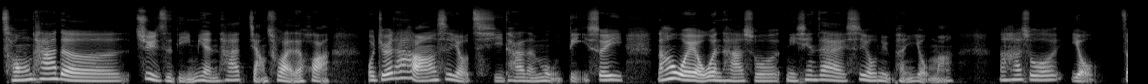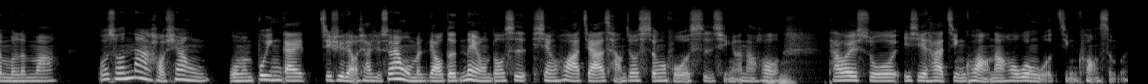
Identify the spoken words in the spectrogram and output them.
从他的句子里面他讲出来的话，我觉得他好像是有其他的目的，所以然后我也有问他说：“你现在是有女朋友吗？”然后他说有。怎么了吗？我说那好像我们不应该继续聊下去。虽然我们聊的内容都是闲话家常，就生活事情啊。然后他会说一些他的近况，然后问我近况什么。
